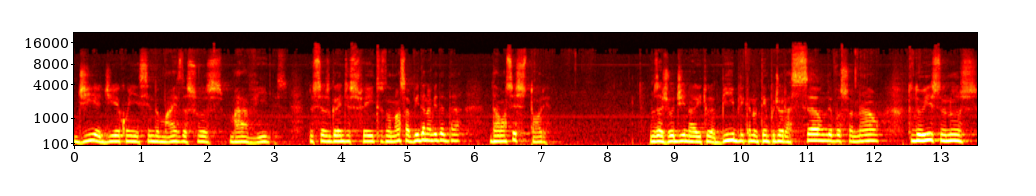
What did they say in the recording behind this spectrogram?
dia a dia, conhecendo mais das Suas maravilhas dos seus grandes feitos na nossa vida, na vida da, da nossa história. Nos ajude na leitura bíblica, no tempo de oração, devocional. Tudo isso nos,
